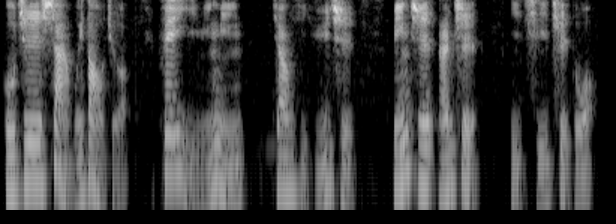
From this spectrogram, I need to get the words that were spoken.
古之善为道者，非以明民，将以愚之。民之难治，以其智多。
